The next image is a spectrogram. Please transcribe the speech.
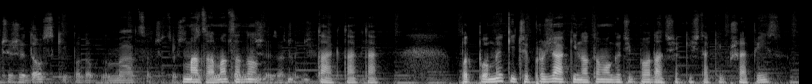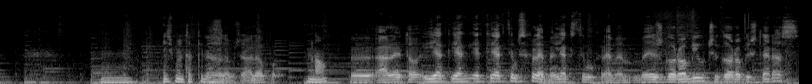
czy żydowski podobno, maca, czy coś Maca, maca, no tak, tak, tak. Podpłomyki czy proziaki, no to mogę Ci podać jakiś taki przepis. Mm, Mieliśmy to kiedyś... No dobrze, ale, No, y, ale to jak, jak, jak, jak tym z chlebem, jak z tym chlebem? Będziesz go robił, czy go robisz teraz?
